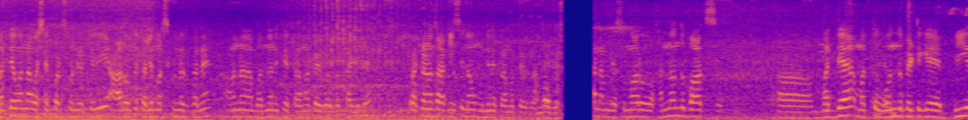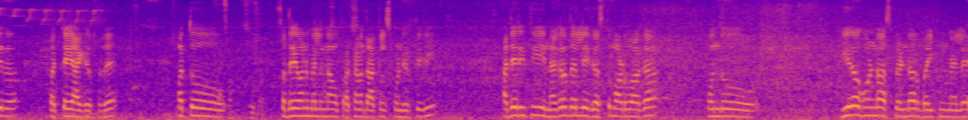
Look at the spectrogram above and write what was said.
ಮದ್ಯವನ್ನು ವಶಪಡಿಸ್ಕೊಂಡಿರ್ತೀವಿ, ಆರೋಪಿ ತಲೆಮರೆಸ್ಕೊಂಡಿರ್ತಾನೆ ಅವನ ಬಂಧನಕ್ಕೆ ಕ್ರಮ ಕೈಗೊಳ್ಳಬೇಕಾಗಿದೆ ಪ್ರಕರಣ ದಾಖಲಿಸಿ ನಾವು ಮುಂದಿನ ಕ್ರಮ ಕೈಗೊಳ್ಳುತ್ತೇವೆ ನಮಗೆ ಸುಮಾರು ಹನ್ನೊಂದು ಬಾಕ್ಸ್ ಮದ್ಯ ಮತ್ತು ಒಂದು ಪೆಟ್ಟಿಗೆ ಬೀರ್ ಪತ್ತೆಯಾಗಿರ್ತದೆ. ಮತ್ತು ಸದರಿವನ ಮೇಲೆ ನಾವು ಪ್ರಕರಣ ದಾಖಲಿಸ್ಕೊಂಡಿರ್ತೀವಿ. ಅದೇ ರೀತಿ ನಗರದಲ್ಲಿ ಗಸ್ತು ಮಾಡುವಾಗ ಒಂದು ಹೀರೋ ಹೋಂಡಾ ಸ್ಪ್ಲೆಂಡರ್ ಬೈಕಿನ ಮೇಲೆ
